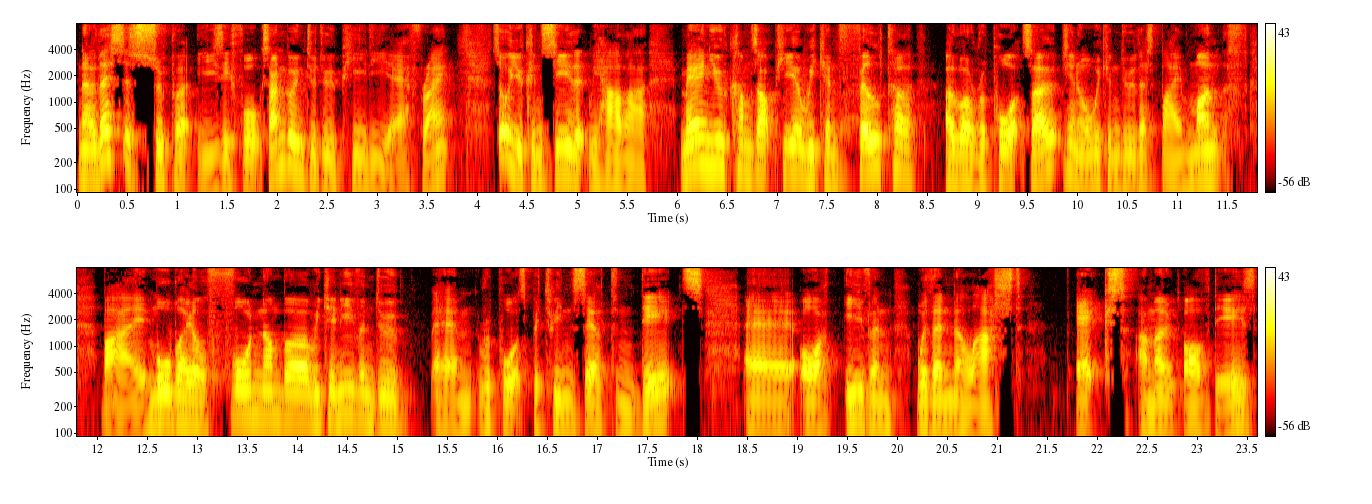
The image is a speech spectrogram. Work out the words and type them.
Now this is super easy folks. I'm going to do PDF, right? So you can see that we have a menu comes up here. We can filter our reports out. You know, we can do this by month, by mobile phone number. We can even do um, reports between certain dates uh, or even within the last X amount of days.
